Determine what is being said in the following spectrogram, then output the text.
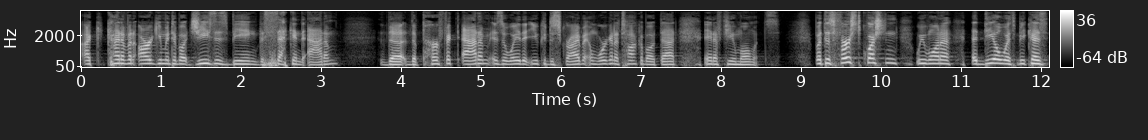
a kind of an argument about Jesus being the second Adam. The, the perfect Adam is a way that you could describe it, and we're going to talk about that in a few moments. But this first question we want to uh, deal with because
